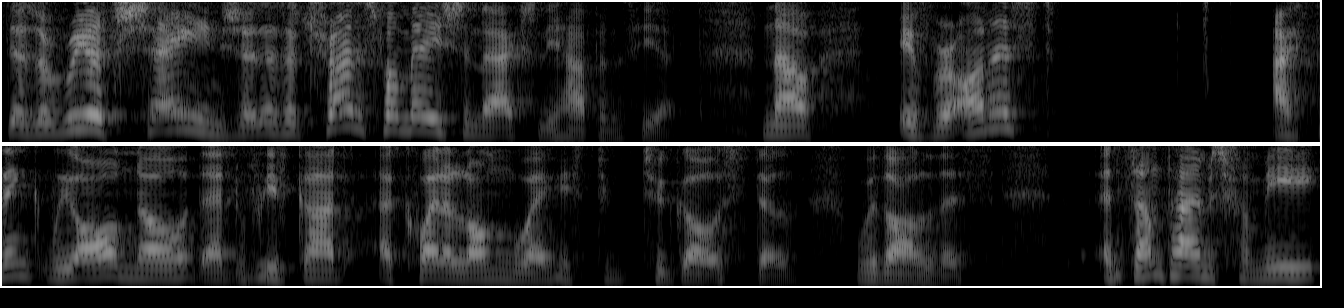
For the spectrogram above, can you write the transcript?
there's a real change, there's a transformation that actually happens here. Now, if we're honest, I think we all know that we've got a, quite a long ways to, to go still with all of this. And sometimes for me,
